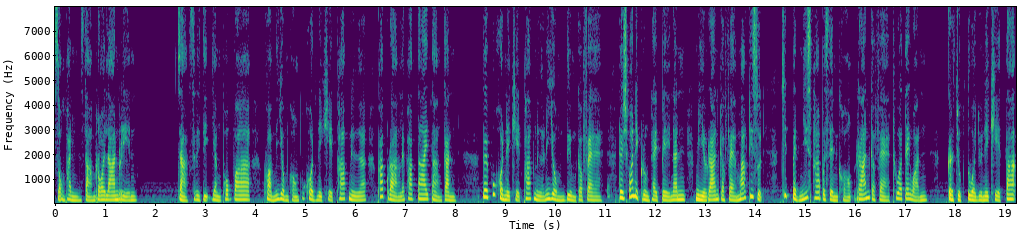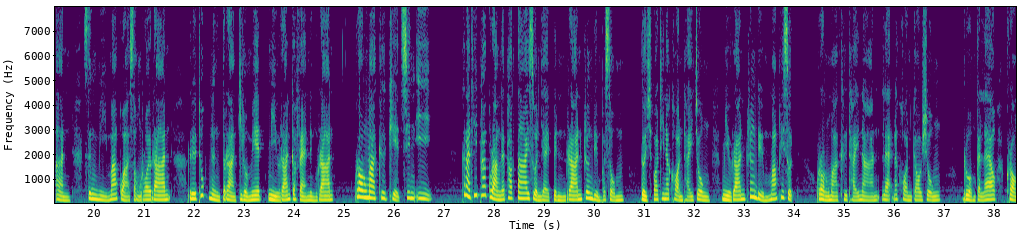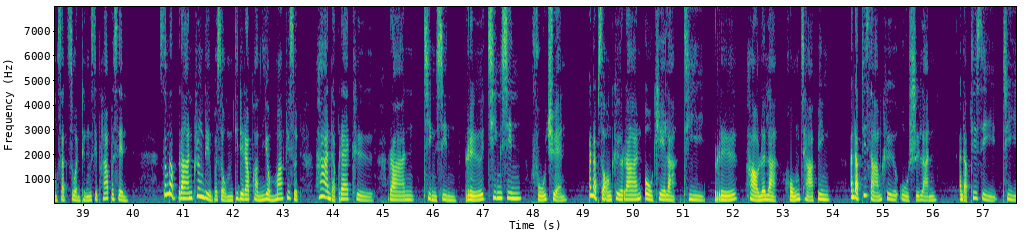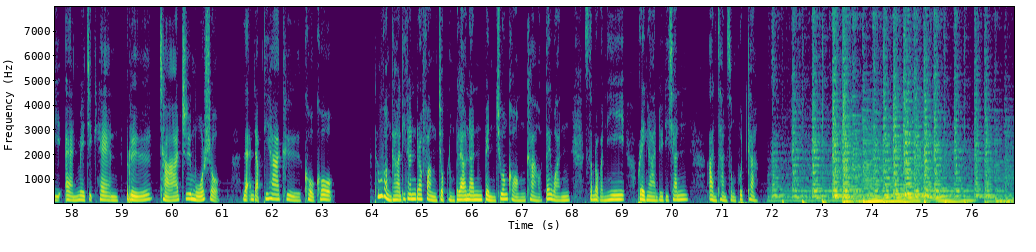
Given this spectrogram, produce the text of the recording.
52,300 ล้านเหรียญจากสถิติยังพบว่าความนิยมของผู้คนในเขตภาคเหนือ ภาคกลางและภาคใต้ต่างกัน โดยผู้คนในเขตภาคเหนือนิยมดื่มกาแฟ โดยเฉพาะในกรุงไทเปนั้น มีร้านกาแฟมากที่สุด คิดเป็น 25%ของร้านกาแฟทั่วไต้หวัน กระจุกตัวอยู่ในเขตต้าอัน ซึ่งมีมากกว่า 200 ร้าน หรือทุกหนึ่งตารางกิโลเมตร มีร้านกาแฟหนึ่งร้าน รองมาคือเขตชินอี ขณะที่ภาคกลางและภาคใต้ส่วนใหญ่เป็นร้านเครื่องดื่มผสม โดยเฉพาะที่นครไถจง มีร้านเครื่องดื่มมากที่สุด รองลงมาคือไถหนานและนครเกาชง รวมกันแล้วครองสัดส่วนถึง 15%สำหรับร้านเครื่องดื่มผสมที่ได้รับความนิยมมากที่สุด 5 อันดับแรกคือ ร้านชิงซิน หรือชิงซิน ฝูเฉียน อันดับ 2 คือร้านโอเคละที หรือห่าวเลละหงฉาปิง อันดับที่ 3 คืออู่ชือหลัน อันดับที่ 4 Tea and Magic Hand หรือฉาจื้อหมัวโฉและอันดับที่ 5 คือโคโค่ ท่านฝั่งการที่ท่านรับฟังจบลงไปแล้วนั้น เป็นช่วงของข่าวไต้หวันสำหรับวันนี้รายงานโดยดิฉันอ่านชันทรงพุทธค่ะ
